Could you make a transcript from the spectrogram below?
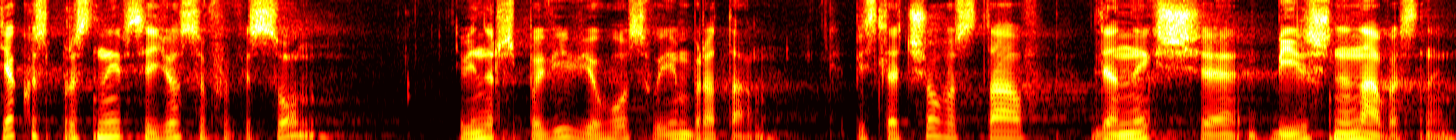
Якось приснився Йосифові сон, він розповів його своїм братам, після чого став для них ще більш ненависним.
